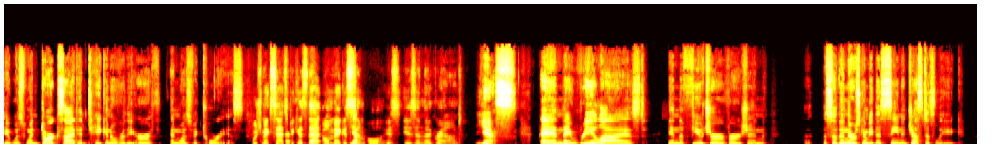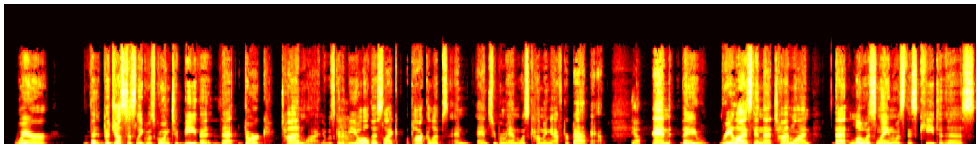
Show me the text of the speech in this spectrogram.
it was when Darkseid had taken over the earth and was victorious. which makes sense because that omega Yep. symbol is is in the ground Yes. And they realized in the future version, so then there was going to be this scene in Justice League where the, the Justice League was going to be the that dark timeline. It was going to be mm. all this like apocalypse and and Superman was coming after Batman. Yep. And they realized in that timeline that Lois Lane was this key to this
